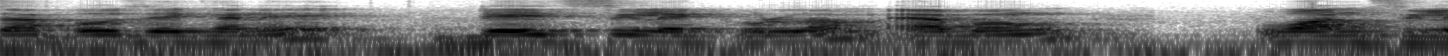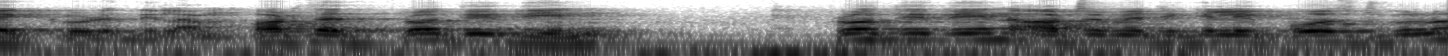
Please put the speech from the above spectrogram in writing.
সাপোজ এখানে ডেট সিলেক্ট করলাম এবং ওয়ান সিলেক্ট করে দিলাম। অর্থাৎ প্রতিদিন প্রতিদিন অটোমেটিক্যালি পোস্টগুলো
